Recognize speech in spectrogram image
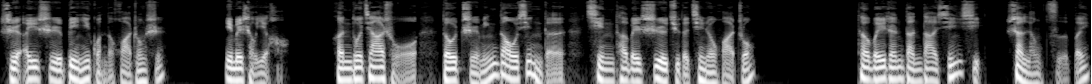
是 A 市殡仪馆的化妆师，因为手艺好，很多家属都指名道姓的请他为逝去的亲人化妆。他为人胆大心细、善良慈悲，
